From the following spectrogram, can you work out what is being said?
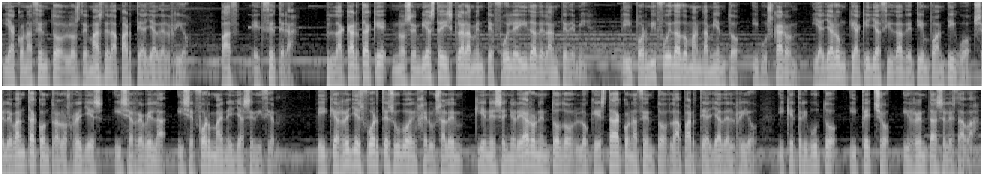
y a con acento los demás de la parte allá del río. Paz, etc. La carta que nos enviasteis claramente fue leída delante de mí. Y por mí fue dado mandamiento, y buscaron, y hallaron que aquella ciudad de tiempo antiguo se levanta contra los reyes, y se revela, y se forma en ella sedición y que reyes fuertes hubo en Jerusalén, quienes señorearon en todo lo que está con acento la parte allá del río, y que tributo, y pecho, y renta se les daba.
